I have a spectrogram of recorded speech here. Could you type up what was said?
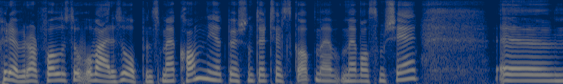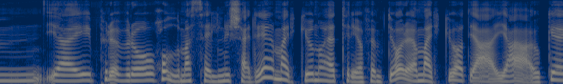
prøver i hvert fall å være så åpen som jeg kan i et børsnotert selskap med, med hva som skjer. Ehm, jeg prøver å holde meg selv nysgjerrig. Jeg merker jo når jeg er 53 år, og jeg merker jo at jeg, jeg er jo ikke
